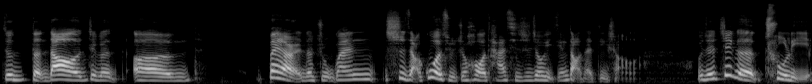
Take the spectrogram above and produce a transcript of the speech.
就等到这个呃贝尔的主观视角过去之后，他其实就已经倒在地上了。我觉得这个处理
